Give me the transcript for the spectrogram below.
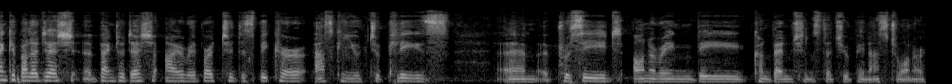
Thank you, Bangladesh. I revert to the speaker asking you to please um, proceed honouring the conventions that you've been asked to honour.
